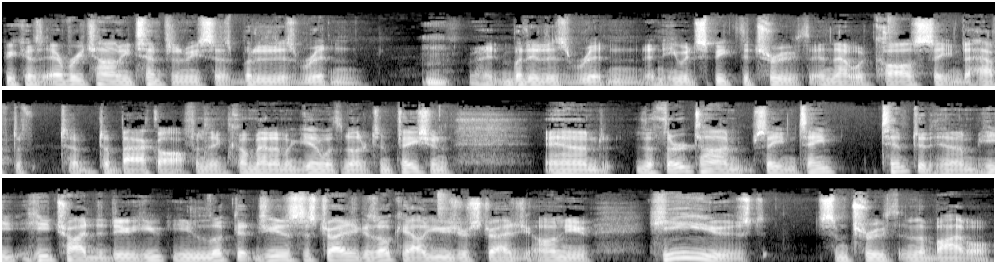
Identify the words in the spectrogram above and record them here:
because every time he tempted him, he says, "But it is written." Hmm. Right, but it is written, and he would speak the truth, and that would cause Satan to have to, to to back off, and then come at him again with another temptation. And the third time Satan tem- tempted him, he he tried to do. He he looked at Jesus' strategy because okay, I'll use your strategy on you. He used some truth in the Bible,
